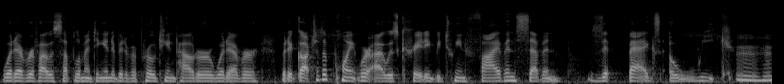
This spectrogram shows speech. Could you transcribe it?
whatever if i was supplementing in a bit of a protein powder or whatever. But it got to the point where i was creating between five and seven zip bags a week mm-hmm.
